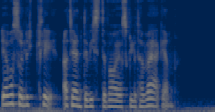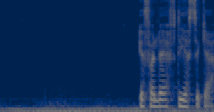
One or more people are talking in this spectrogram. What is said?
Jag var så lycklig att jag inte visste var jag skulle ta vägen. Jag följde efter Jessica.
